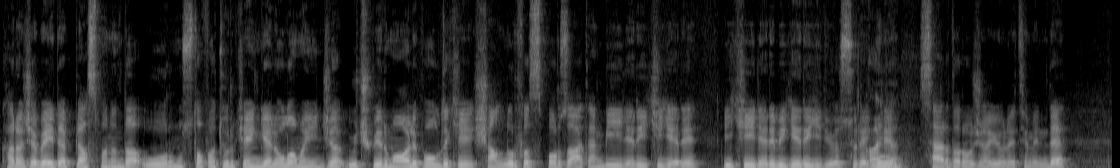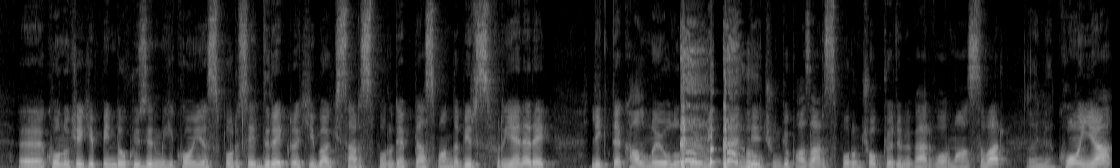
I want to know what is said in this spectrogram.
Karacabey deplasmanında Uğur Mustafa Türk engel olamayınca 3-1 mağlup oldu ki Şanlıurfa Spor zaten bir ileri iki geri, iki ileri bir geri gidiyor sürekli Aynen. Serdar Hoca yönetiminde. Ee, konuk ekip 1922 Konya Spor ise direkt rakibi Akhisar Spor'u deplasmanda 1-0 yenerek ligde kalma yolunda ümitlendi. Çünkü Pazar Spor'un çok kötü bir performansı var. Aynen. Konya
